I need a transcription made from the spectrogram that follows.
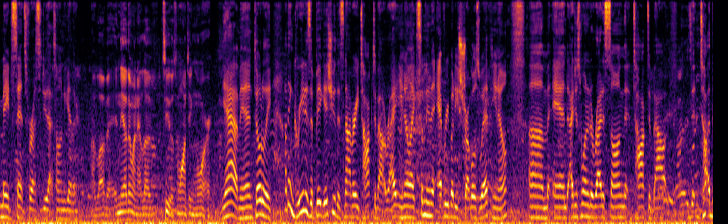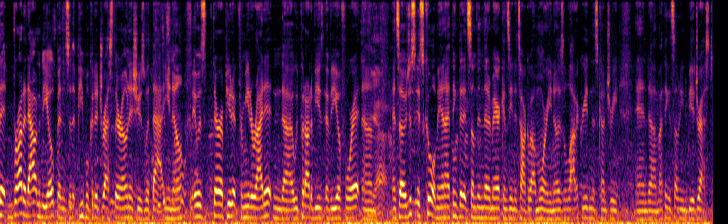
made sense for us to do that song together. I love it, and the other one I love too is Wanting More. Yeah, man, totally. I think greed is a big issue that's not very talked about, right? You know, like something that everybody struggles with, you know. Um, and I just wanted to write a song that talked about that, ta- that brought it out into the open so that people could address their own issues with that. You know, it was therapeutic for me to write it, and uh, we put out a, view- a video for it. Um, Yeah. And so it's just it's cool, man. I think that it's something that Americans need to talk about more. You know, there's a lot of greed in this country, and um, I think it's something to be addressed.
